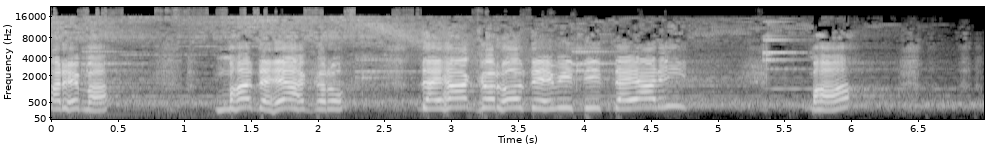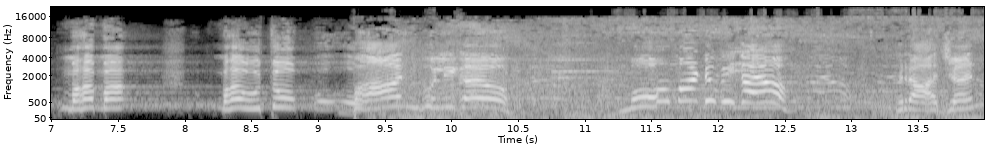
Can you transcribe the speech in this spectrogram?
અરે માં માં, દયા કરો. દયા કરો દેવી દી દયાળી માં માં માં માં હું તો ભાન ભૂલી ગયો મોહમાં ડૂબી ગયો રાજન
